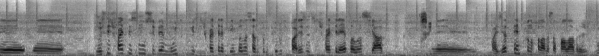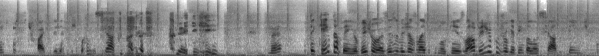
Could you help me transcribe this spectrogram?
É, é, no Street Fighter isso não se vê muito, porque o Street Fighter é bem balanceado. Por incrível que pareça, o Street Fighter é balanceado. É, fazia tempo que eu não falava essa palavra junto com Street Fighter, ele é bem e, né? O Tekken também, eu vejo, às vezes eu vejo as lives do Noguês lá, eu vejo que o jogo é bem balanceado. Tem, tipo,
